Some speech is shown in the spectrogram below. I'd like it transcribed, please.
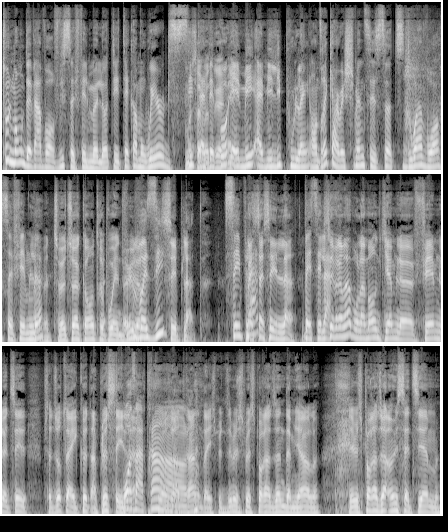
tout le monde devait avoir vu ce film-là? T'étais comme weird si t'avais pas bien. aimé Amélie Poulain. On dirait qu'Irishman, c'est ça. Tu dois voir ce film-là. Tu veux-tu un contre-point de vue? Vas-y. C'est plate. C'est Mais plate. ça, c'est lent. Ben, c'est lent. C'est vraiment pour le monde qui aime le film, là, tu sais. Ça dure, tu écoute. En plus, c'est lent. 3h30. 3h30. Hey, je peux te dire, mais je me suis pas rendu à une demi-heure, là. Je me suis pas rendu à un septième.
